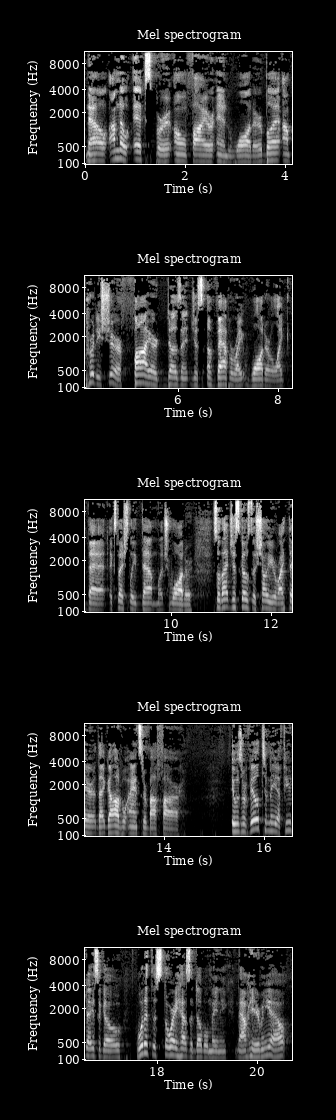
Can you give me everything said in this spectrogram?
Now, I'm no expert on fire and water, but I'm pretty sure fire doesn't just evaporate water like that, especially that much water. So that just goes to show you right there that God will answer by fire. It was revealed to me a few days ago what if this story has a double meaning? Now, hear me out.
